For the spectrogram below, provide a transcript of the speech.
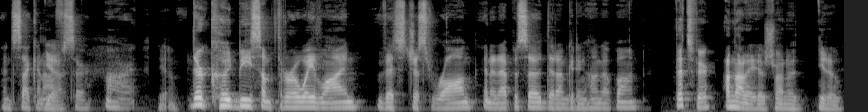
and second Yeah. officer. All right. Yeah. There could be some throwaway line that's just wrong in an episode that I'm getting hung up on. That's fair. I'm not I was trying to, you know,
